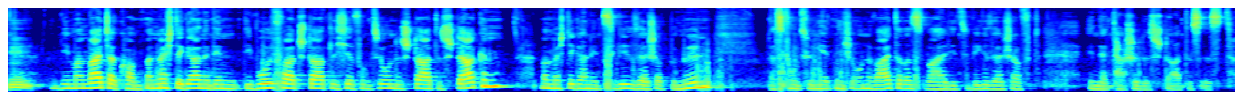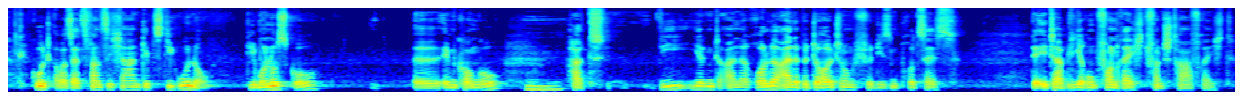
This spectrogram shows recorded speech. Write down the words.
hm. wie man weiterkommt. Man möchte gerne den, die wohlfahrtsstaatliche Funktion des Staates stärken. Man möchte gerne die Zivilgesellschaft bemühen. Das funktioniert nicht ohne weiteres, weil die Zivilgesellschaft in der Tasche des Staates ist. Gut, aber seit 20 Jahren gibt es die UNO, die MONUSCO äh, im Kongo. Mhm. Hat die irgendeine Rolle, eine Bedeutung für diesen Prozess der Etablierung von Recht, von Strafrecht?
